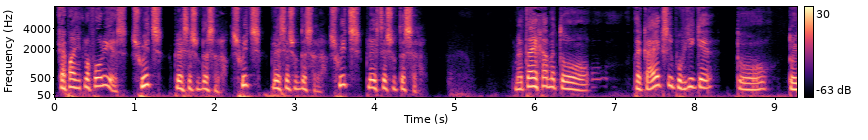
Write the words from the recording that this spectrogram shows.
Επανακυκλοφορίες. Switch, PlayStation 4. Switch, PlayStation 4. Switch, PlayStation 4. Μετά είχαμε το 16 που βγήκε το, το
